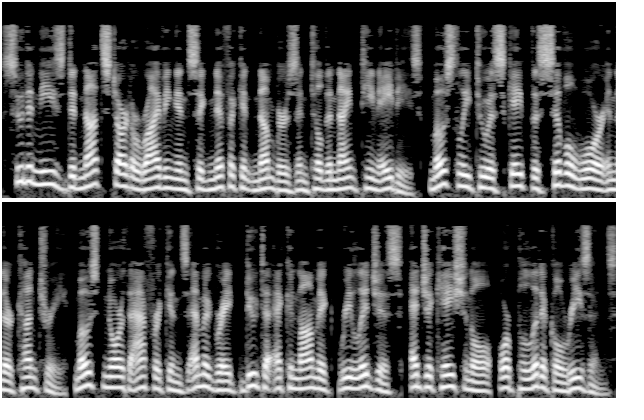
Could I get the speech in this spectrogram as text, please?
Sudanese did not start arriving in significant numbers until the 1980s, mostly to escape the civil war in their country. Most North Africans emigrate due to economic, religious, educational, or political reasons.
